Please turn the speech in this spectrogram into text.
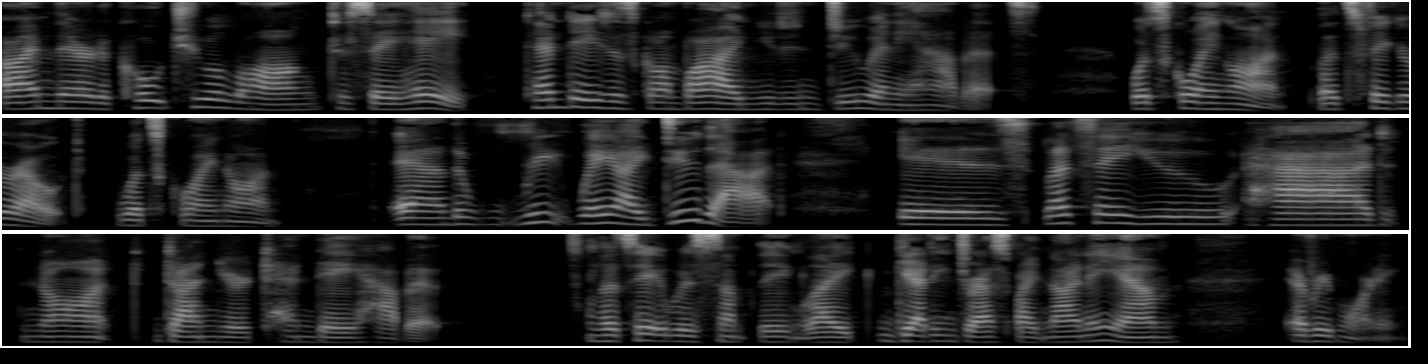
I'm there to coach you along to say, hey, 10 days has gone by and you didn't do any habits. What's going on? Let's figure out what's going on. And the re- way I do that is let's say you had not done your 10 day habit. Let's say it was something like getting dressed by 9 a.m. every morning.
